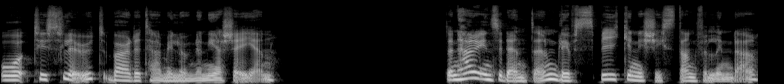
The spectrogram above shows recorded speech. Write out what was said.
Och till slut började Tammy lugna ner sig igen. Den här incidenten blev spiken i kistan för Linda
